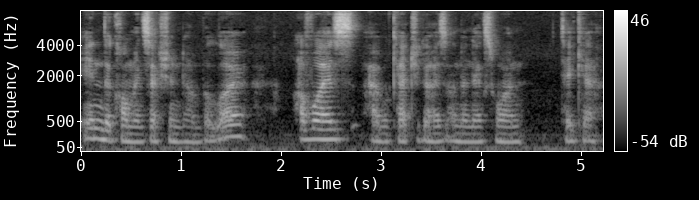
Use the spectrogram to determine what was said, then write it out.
in the comment section down below. Otherwise, I will catch you guys on the next one. Take care.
